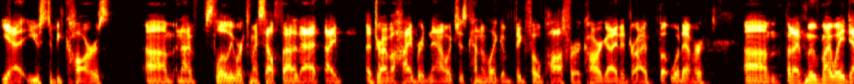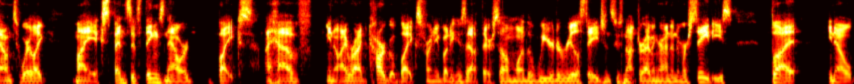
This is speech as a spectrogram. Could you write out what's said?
Yeah, it used to be cars. Um, and I've slowly worked myself out of that. I, I, drive a hybrid now, which is kind of like a big faux pas for a car guy to drive, but whatever. Um, but I've moved my way down to where like my expensive things now are bikes. I have, you know, I ride cargo bikes for anybody who's out there. So I'm one of the weirder real estate agents who's not driving around in a Mercedes. But, you know,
